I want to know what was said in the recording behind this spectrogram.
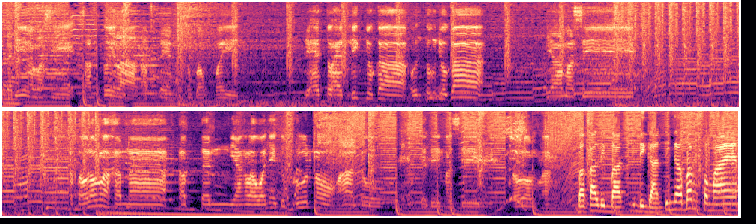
Jadi ya masih santuy lah kapten. Tumbang poin. Di head to head league juga untung juga ya masih ketolong lah karena kapten yang lawannya itu Bruno. Aduh jadi masih tolong lah. Bakal diganti nggak bang? Pemain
